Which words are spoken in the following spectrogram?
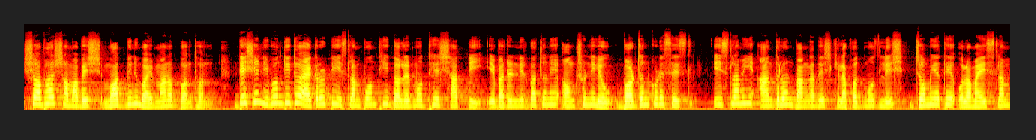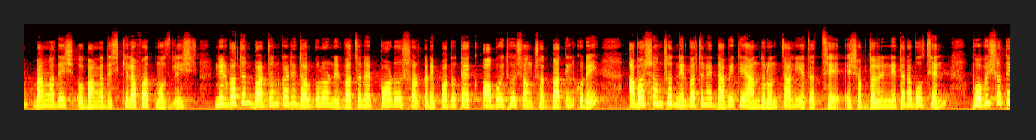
সভা, সমাবেশ, মত বিনিময়, মানববন্ধন। দেশে নিবন্ধিত এগারোটি ইসলামপন্থী দলের মধ্যে সাতটি এবারের নির্বাচনে অংশ নিলেও বর্জন করেছে ইসলামী আন্দোলন বাংলাদেশ খিলাফত মজলিস, জমিয়তে ওলামা ইসলাম, বাংলাদেশ ও বাংলাদেশ খিলাফত মজলিস। নির্বাচন বর্জনকারী দলগুলোর নির্বাচনের পরও সরকারের পদত্যাগ, অবৈধ সংসদ বাতিল করে আবার সংসদ নির্বাচনের দাবিতে আন্দোলন চালিয়ে যাচ্ছে। এসব দলের নেতারা বলছেন, ভবিষ্যতে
